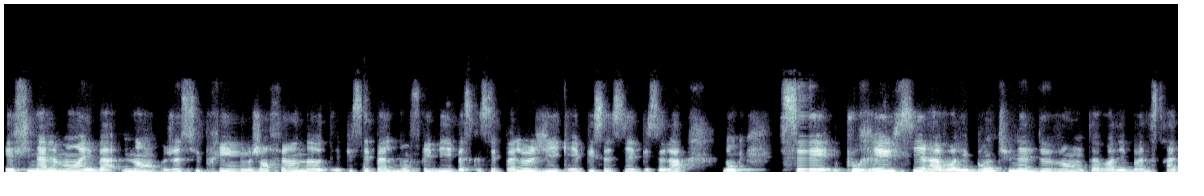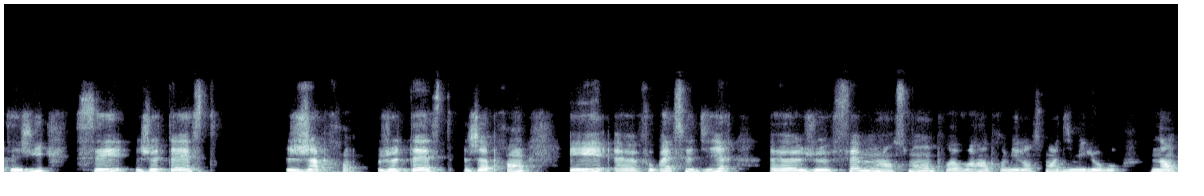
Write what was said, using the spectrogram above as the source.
Et finalement, et eh ben, non, je supprime, j'en fais un autre et puis c'est pas le bon freebie parce que c'est pas logique et puis ceci et puis cela. Donc, c'est pour réussir à avoir les bons tunnels de vente, avoir les bonnes stratégies, c'est je teste, j'apprends, je teste, j'apprends. Et ne euh, faut pas se dire, euh, je fais mon lancement pour avoir un premier lancement à 10 000 euros. Non,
